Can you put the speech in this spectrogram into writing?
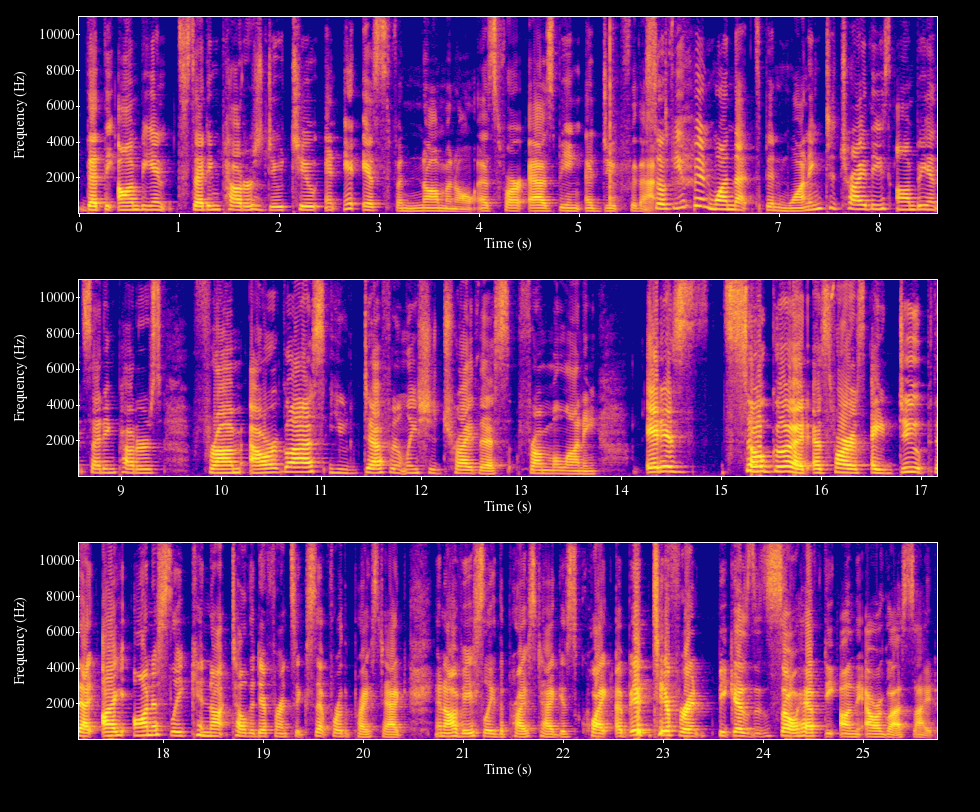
that the ambient setting powders do too and it is phenomenal as far as being a dupe for that. So if you've been one that's been wanting to try these ambient setting powders from hourglass you definitely should try this from milani. It is so good as far as a dupe that I honestly cannot tell the difference except for the price tag. And obviously the price tag is quite a bit different because it's so hefty on the Hourglass side.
